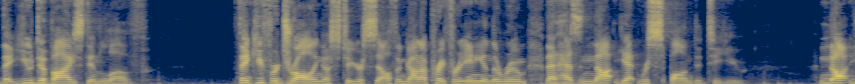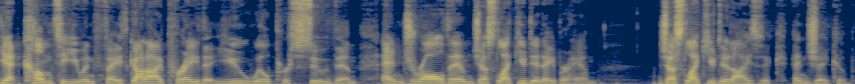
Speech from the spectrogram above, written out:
that you devised in love. Thank you for drawing us to yourself. And God, I pray for any in the room that has not yet responded to you, not yet come to you in faith. God, I pray that you will pursue them and draw them just like you did Abraham, just like you did Isaac and Jacob.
